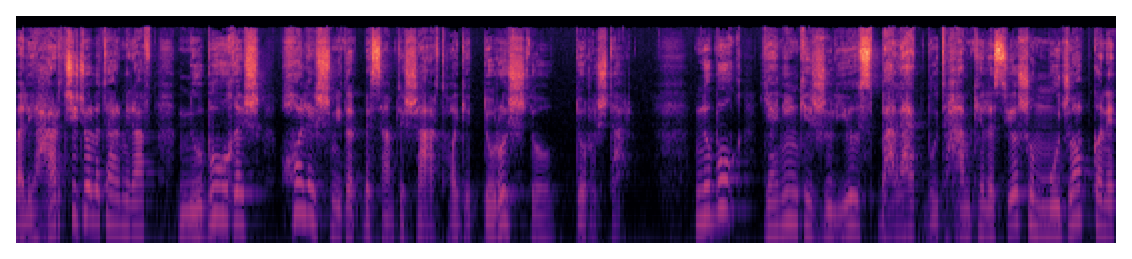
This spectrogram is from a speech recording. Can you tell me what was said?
ولی هرچی جلوتر می‌رفت نبوغش حالش می‌داد به سمت شرط های درشت و درشتر. نبوغ یعنی اینکه جولیوس بلد بود همکلاسیاشو مجاب کنه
